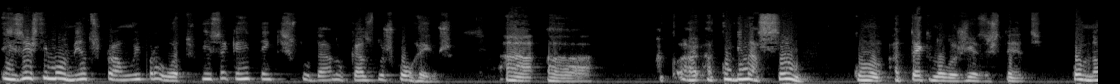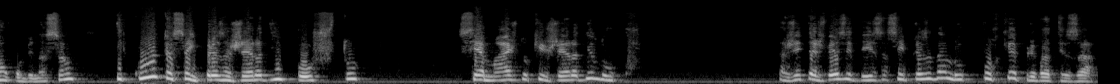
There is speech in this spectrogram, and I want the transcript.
Existem momentos para um e para outro. Isso é que a gente tem que estudar no caso dos Correios. A, a, a, a combinação com a tecnologia existente ou não combinação e quanto essa empresa gera de imposto se é mais do que gera de lucro. A gente às vezes diz, essa empresa dá lucro, por que privatizar?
